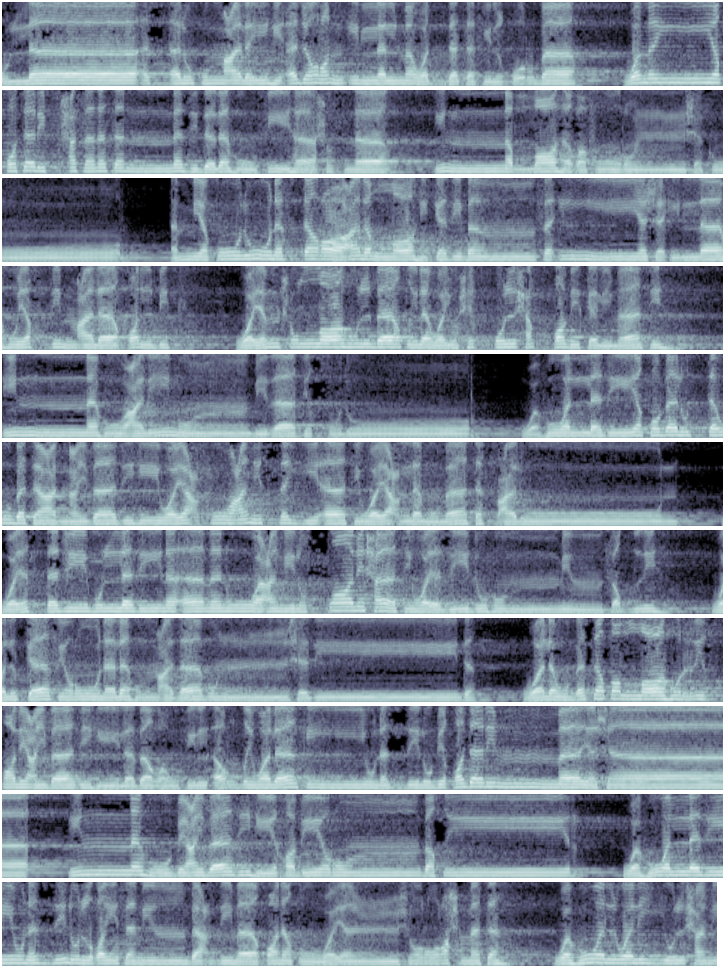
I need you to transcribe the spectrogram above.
قُل لَّا أَسْأَلُكُمْ عَلَيْهِ أَجْرًا إِلَّا الْمَوَدَّةَ فِي الْقُرْبَى وَمَن يَقْتَرِفْ حَسَنَةً نَّزِدْ لَهُ فِيهَا حُسْنًا إِنَّ اللَّهَ غَفُورٌ شَكُورٌ أَمْ يَقُولُونَ افْتَرَىٰ عَلَى اللَّهِ كَذِبًا فَإِن يَشَإِ اللَّهُ يَخْتِمْ عَلَىٰ قَلْبِكَ وَيَمْحُو اللَّهُ الْبَاطِلَ وَيُحِقُّ الْحَقَّ بِكَلِمَاتِهِ إِنَّهُ عَلِيمٌ بِذَاتِ الصُّدُورِ وَهُوَ الَّذِي يَقْبَلُ التَّوْبَةَ عَنْ عِبَادِهِ وَيَعْفُو عَنِ السَّيِّئَاتِ وَيَعْلَمُ مَا تَفْعَلُونَ وَيَسْتَجِيبُ الَّذِينَ آمَنُوا وَعَمِلُوا الصَّالِحَاتِ وَيَزِيدُهُم مِّن فَضْلِهِ وَالْكَافِرُونَ لَهُمْ عَذَابٌ شَدِيدٌ وَلَوْ بَسَطَ اللَّهُ الرِّزْقَ لِعِبَادِهِ لَبَغَوْا فِي الْأَرْضِ وَلَكِن يُنَزِّلُ بِقَدَرٍ مَّا يَشَاءُ إِنَّهُ بِعِبَادِهِ خَبِيرٌ بَصِيرٌ وَهُوَ الَّذِي يُنَزِّلُ الْغَيْثَ مِن بَعْدِ مَا قَنَطُوا وَيَنشُرُ رَحْمَتَهُ وَهُوَ الْوَلِيُّ الْحَمِيدُ.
